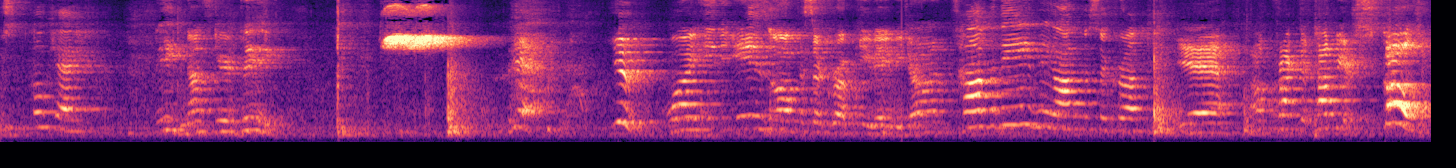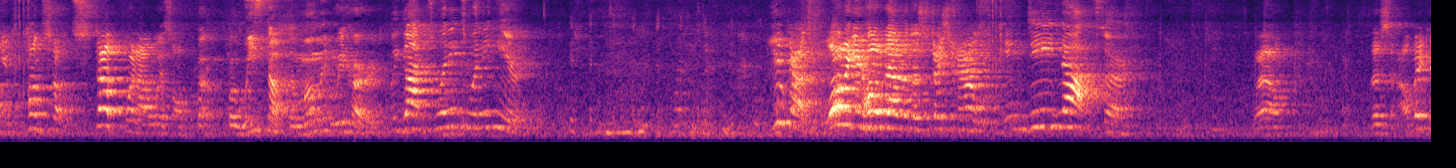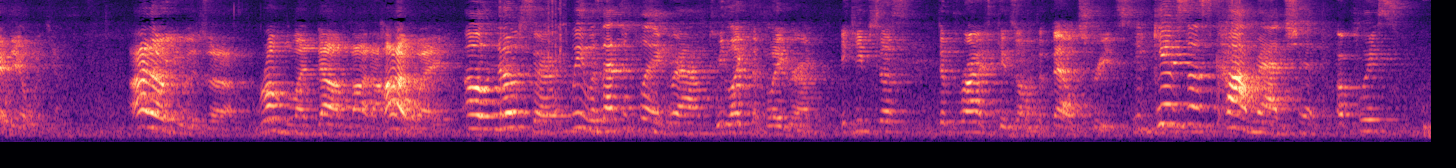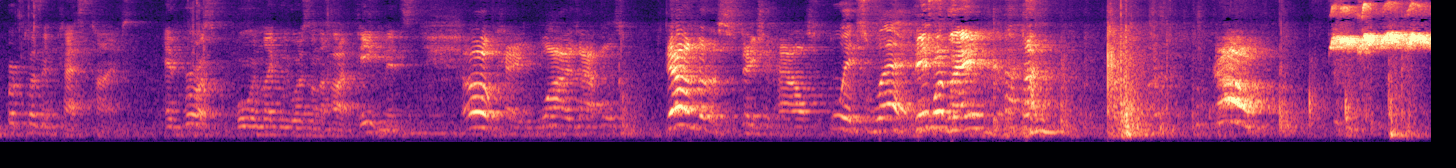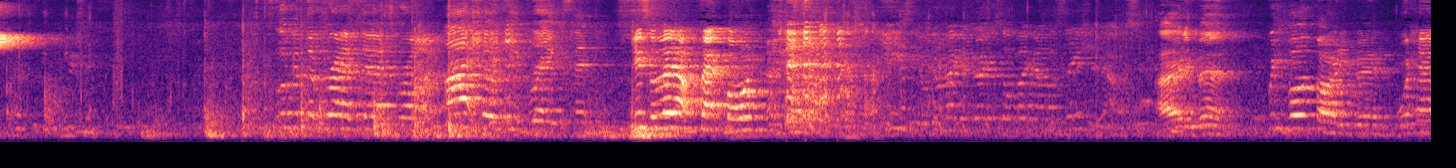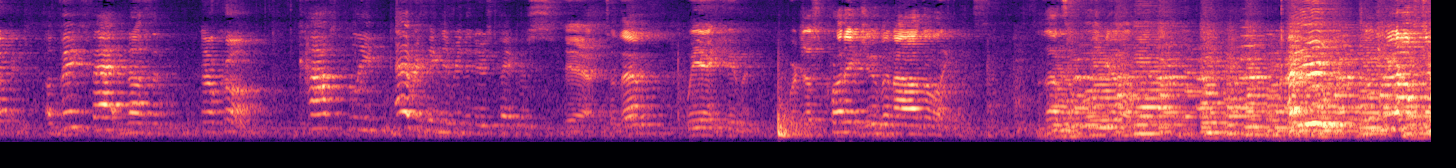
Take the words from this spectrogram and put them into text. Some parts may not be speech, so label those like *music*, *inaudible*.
news. Okay. Big, not scared big. Yeah, you. Why, it is Officer Krupke, baby John. Top of the evening, Officer Krupke. Yeah, I'll crack the top of your skulls if you punks don't stop when I whistle. But, but we stopped the moment we heard. We got 2020 here. *laughs* You guys want to get home down to the station house? Indeed not, sir. Well, listen, I'll make a deal with you. I know you was uh, rumbling down by the highway. Oh, no, sir. We was at the playground. We like the playground. It keeps us deprived kids off the foul streets. It gives us comradeship. A place for pleasant pastimes. And for us, born like we was on the hot pavements, Okay, wise apples. Down to the station house. Which way? this way, *laughs* Go! look at the brass ass run. I hope he breaks it. Get the layout, fat boy. Easy, we're gonna make it drag yourself back down to the station house. I already been. We've both already been. What happened? A big fat nothing. How come? Cops believe everything they read in the newspapers. Yeah, to them, we ain't human. We're just cruddy juvenile delinquents. So that's what we'll get. Hey, you! Did we have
